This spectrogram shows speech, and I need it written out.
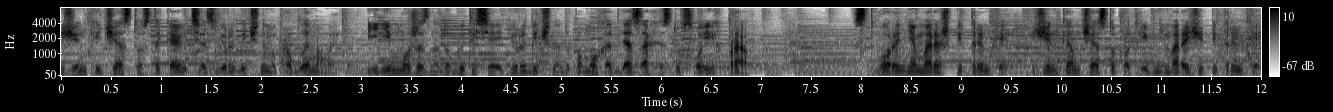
жінки часто стикаються з юридичними проблемами, і їм може знадобитися юридична допомога для захисту своїх прав. Створення мереж підтримки жінкам часто потрібні мережі підтримки,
